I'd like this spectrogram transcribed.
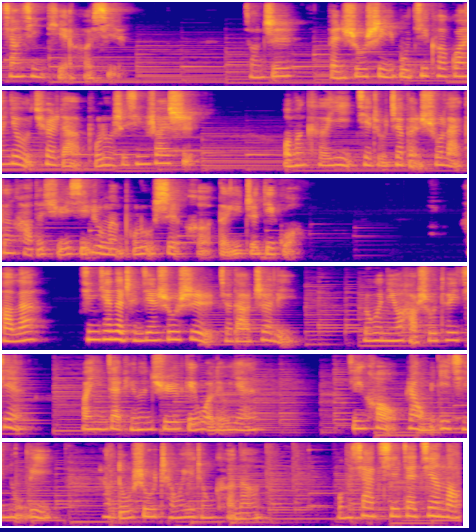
相信铁和血。总之，本书是一部既客观又有趣的普鲁士兴衰史。我们可以借助这本书来更好地学习入门普鲁士和德意志帝国。好了。今天的晨间书事就到这里。如果你有好书推荐，欢迎在评论区给我留言。今后让我们一起努力，让读书成为一种可能。我们下期再见喽。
